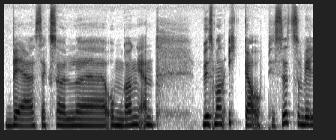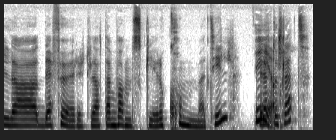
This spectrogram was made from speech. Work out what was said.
ved seksuell eh, omgang. En, hvis man ikke er opphisset, så vil da det føre til at det er vanskeligere å komme til, rett og slett? Ja,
